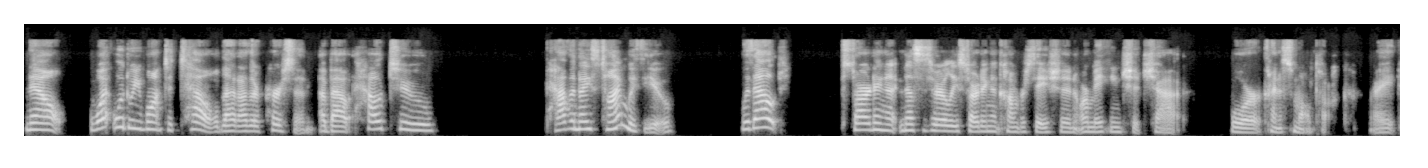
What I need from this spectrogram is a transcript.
Now, what would we want to tell that other person about how to have a nice time with you without starting necessarily starting a conversation or making chit chat or kind of small talk, right?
